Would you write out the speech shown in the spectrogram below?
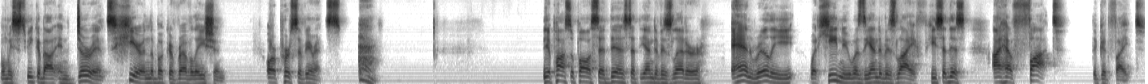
when we speak about endurance here in the book of Revelation or perseverance. the Apostle Paul said this at the end of his letter, and really what he knew was the end of his life. He said this I have fought the good fight.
